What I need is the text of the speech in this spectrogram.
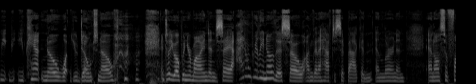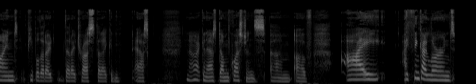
You, can't know what you don't know until you open your mind and say, "I don't really know this, so I'm going to have to sit back and, and learn and and also find people that I that I trust that I can ask. You know, I can ask dumb questions um, of. I I think I learned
